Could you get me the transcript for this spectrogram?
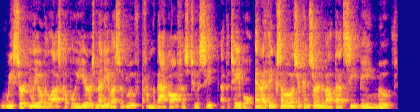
We certainly, over the last couple of years, many of us have moved from the back office to a seat at the table. And I think some of us are concerned about that seat being moved.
